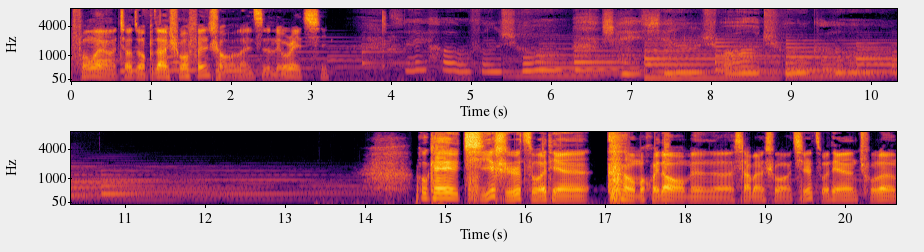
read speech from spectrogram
风味啊！叫做不再说分手，来自刘瑞琦。最后分手，谁先说出口？OK，其实昨天。我们回到我们的下班说，其实昨天除了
